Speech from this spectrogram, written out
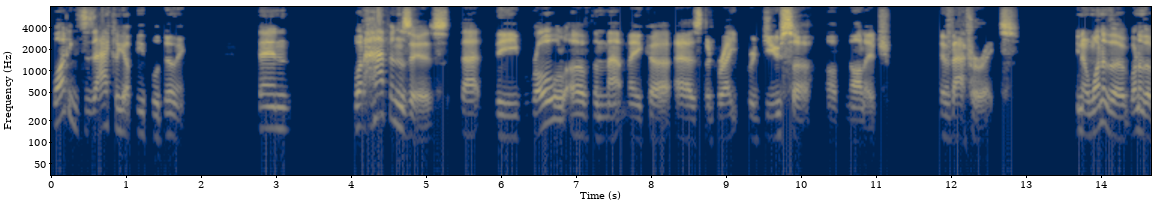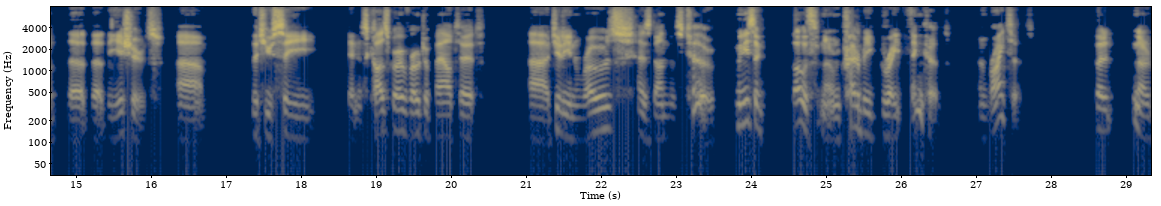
What exactly are people doing? Then what happens is that the role of the map maker as the great producer of knowledge evaporates. You know, one of the one of the the, the, the issues um, that you see, Denis Cosgrove wrote about it. Uh, Gillian Rose has done this too. I mean, these are both you know, incredibly great thinkers and writers. But, you know,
